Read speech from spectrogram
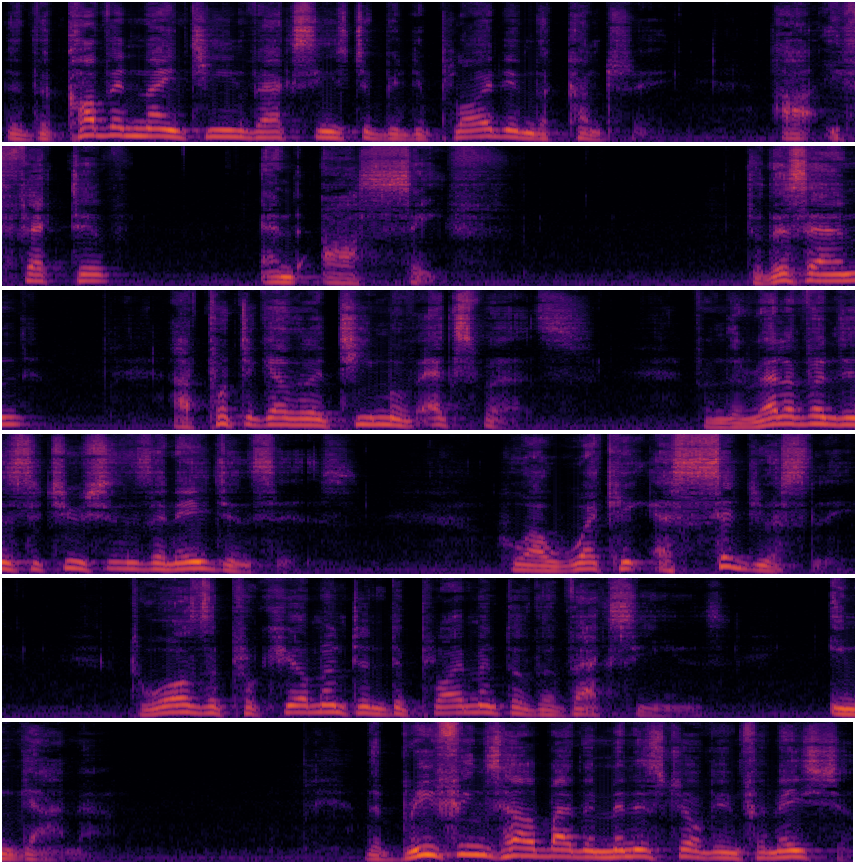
that the COVID 19 vaccines to be deployed in the country are effective and are safe. To this end, I've put together a team of experts from the relevant institutions and agencies who are working assiduously towards the procurement and deployment of the vaccines in Ghana. The briefings held by the Ministry of Information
